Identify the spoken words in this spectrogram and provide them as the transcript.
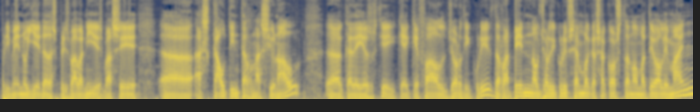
primer no hi era, després va venir, es va ser eh, scout internacional, eh, que deies, hòstia, què, què fa el Jordi Cruyff? De repent el Jordi Cruyff sembla que s'acosta en el Mateu Alemany,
